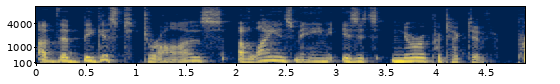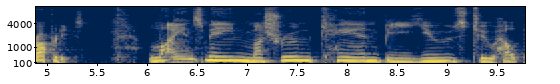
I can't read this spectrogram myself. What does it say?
of the biggest draws of lion's mane is its neuroprotective properties. Lion's mane mushroom can be used to help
